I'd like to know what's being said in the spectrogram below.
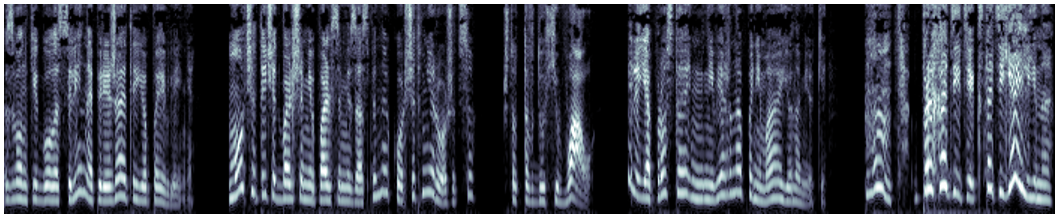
Звонкий голос Элины опережает ее появление. Молча тычет большими пальцами за спину и корчит мне рожицу. Что-то в духе «Вау!» Или я просто неверно понимаю ее намеки. «Хм, проходите, кстати, я Элина!»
